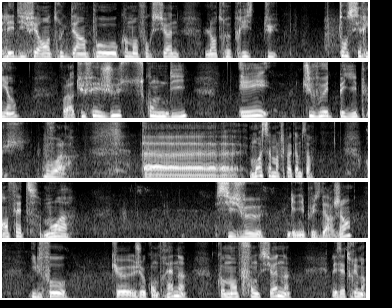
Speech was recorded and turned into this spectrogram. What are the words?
les différents trucs d'impôts, comment fonctionne l'entreprise, tu t'en sais rien. Voilà, tu fais juste ce qu'on te dit et tu veux être payé plus. Voilà. Euh, moi, ça marche pas comme ça. En fait, moi, si je veux gagner plus d'argent, il faut que je comprenne comment fonctionnent les êtres humains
